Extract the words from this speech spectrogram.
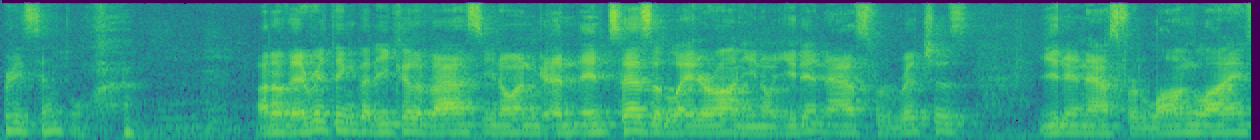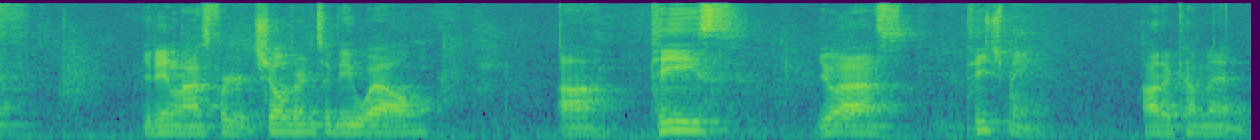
pretty simple. out of everything that he could have asked, you know, and, and it says it later on, you know, you didn't ask for riches, you didn't ask for long life, you didn't ask for your children to be well, uh, peace, you asked, teach me how to come in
